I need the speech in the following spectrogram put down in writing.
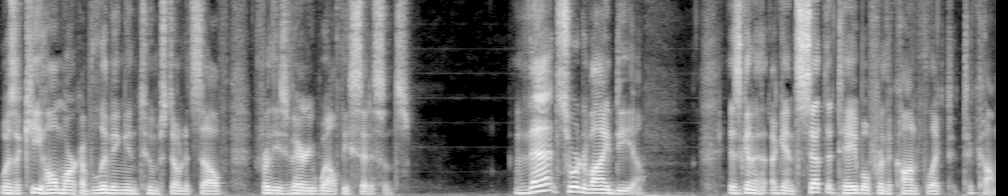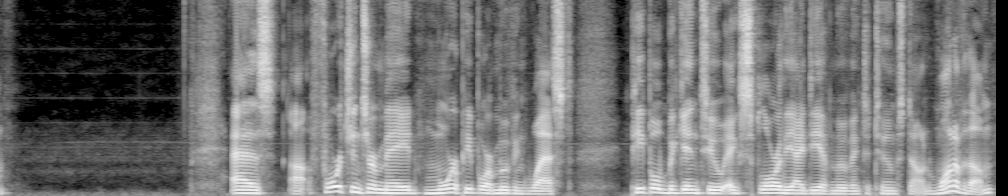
was a key hallmark of living in Tombstone itself for these very wealthy citizens. That sort of idea is going to, again, set the table for the conflict to come. As uh, fortunes are made, more people are moving west, people begin to explore the idea of moving to Tombstone. One of them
